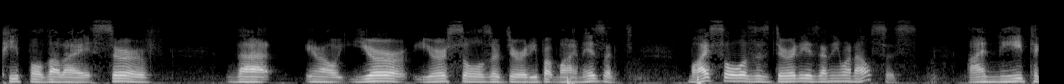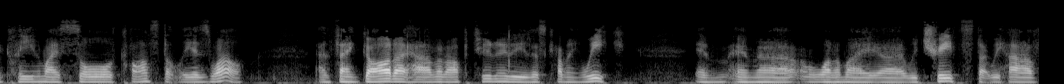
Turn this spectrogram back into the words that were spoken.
people that I serve that you know your your souls are dirty, but mine isn't? My soul is as dirty as anyone else's. I need to clean my soul constantly as well. And thank God I have an opportunity this coming week in in uh, one of my uh, retreats that we have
